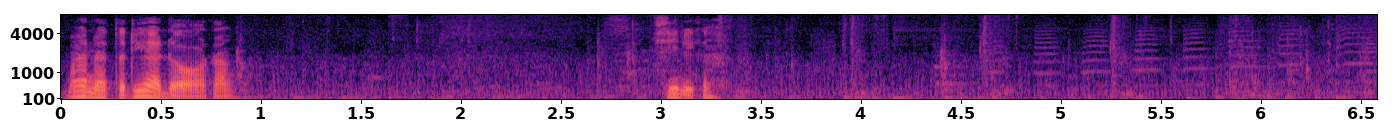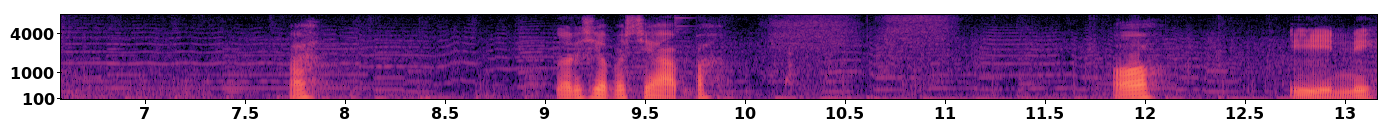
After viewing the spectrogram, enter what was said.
Mana tadi ada orang? Sini kah? Gak ada siapa-siapa. Oh, ini.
